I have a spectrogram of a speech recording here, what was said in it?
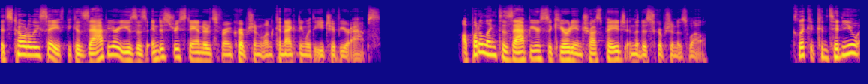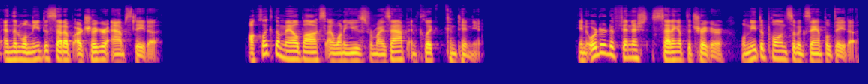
it's totally safe because Zapier uses industry standards for encryption when connecting with each of your apps. I'll put a link to Zapier's security and trust page in the description as well. Click Continue, and then we'll need to set up our Trigger Apps data. I'll click the mailbox I want to use for my Zap and click Continue. In order to finish setting up the trigger, we'll need to pull in some example data.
